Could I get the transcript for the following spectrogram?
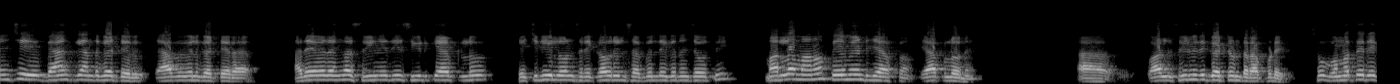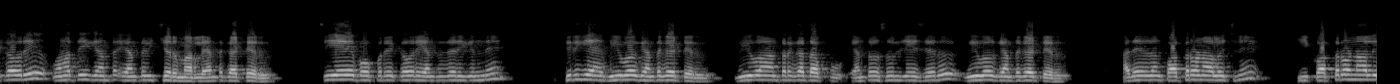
నుంచి బ్యాంక్కి ఎంత కట్టారు? యాభై వేలు కట్టారా? అదేవిధంగా Srinidhi seed capital HD loans రికవరీలు సభ్యుల దగ్గర నుంచి అవుతాయి. మరలా మనం పేమెంట్ చేస్తాం యాప్లోనే వాళ్ళు శ్రీనిధికి కట్టి ఉంటారు అప్పుడే. సో ఉన్నతి రికవరీ ఉన్నతికి ఎంత ఎంత ఇచ్చారు? మరలా ఎంత కట్టారు? సిఏ పప్పు రికవరీ ఎంత జరిగింది? తిరిగి వివోకి ఎంత కట్టారు? వివో అంతర్గత అప్పు ఎంత వసూలు చేశారు? వివోకి ఎంత కట్టారు? అదేవిధంగా కొత్త రుణాలు వచ్చినాయి. ఈ కొత్త రుణాలు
